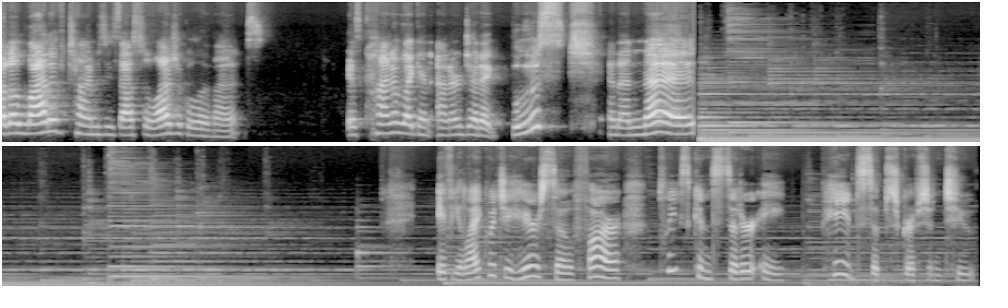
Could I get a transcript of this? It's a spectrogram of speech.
But a lot of times, these astrological events is kind of like an energetic boost and a nudge. If you like what you hear so far, please consider a paid subscription to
